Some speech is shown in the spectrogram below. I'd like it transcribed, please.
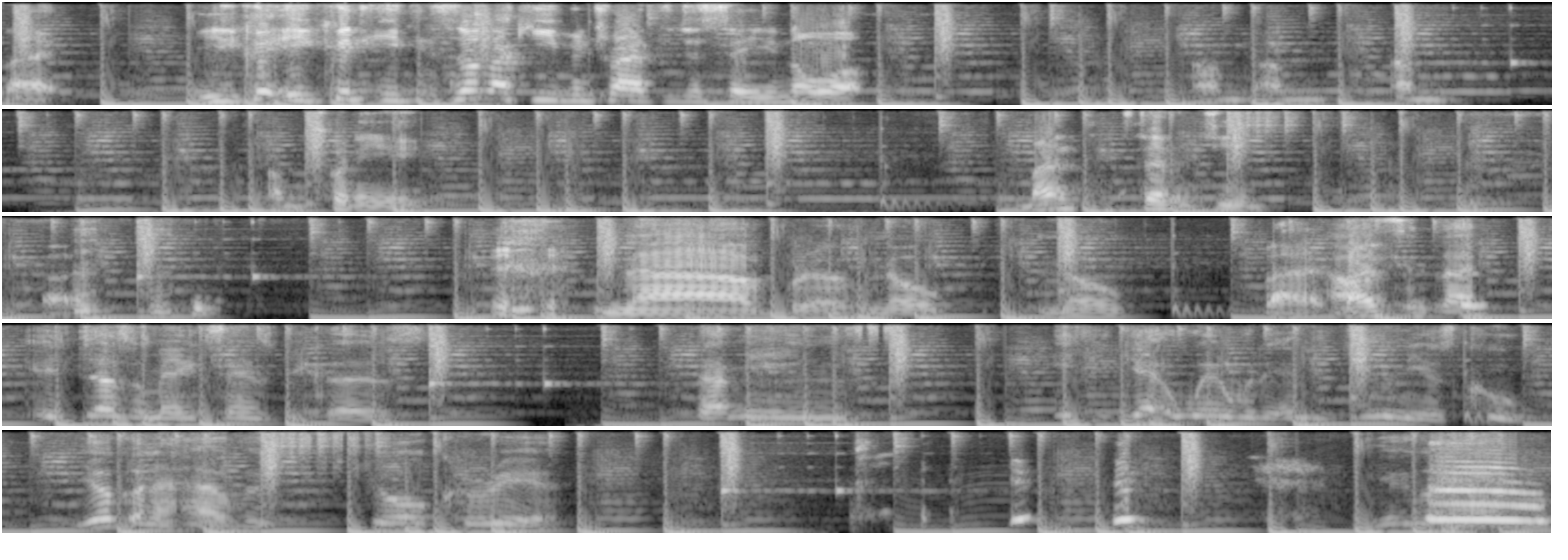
Like, he could, he could. He, it's not like he even tried to just say, you know what, I'm, I'm, I'm, I'm 28. Man, 17. Like, Nah, bro. No, no. like, like, it doesn't make sense because that means if you get away with it in the juniors, cool. You're gonna have a sure career. You're a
